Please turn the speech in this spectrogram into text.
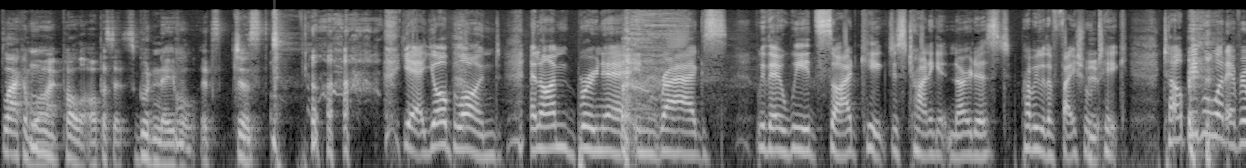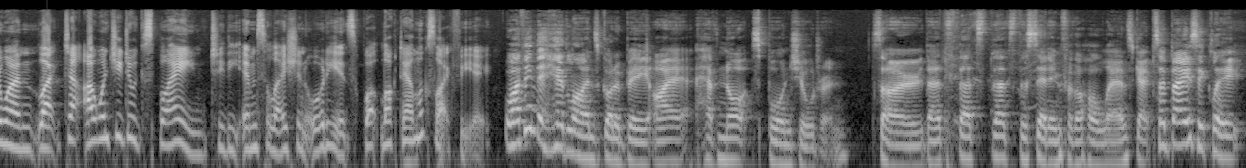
Black and mm. white, polar opposites, good and evil. Mm. It's just. Yeah, you're blonde and I'm brunette in rags with her weird sidekick just trying to get noticed, probably with a facial tick. Tell people what everyone like to, I want you to explain to the Emsolation audience what lockdown looks like for you. Well, I think the headline's got to be I have not spawned children. So that's that's that's the setting for the whole landscape. So basically,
